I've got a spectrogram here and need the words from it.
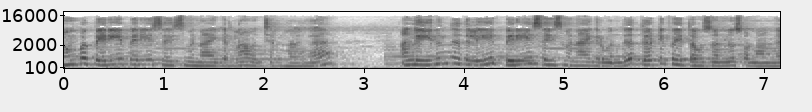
ரொம்ப பெரிய பெரிய சைஸ் விநாயகர்லாம் வச்சுருந்தாங்க. அங்கே இருந்ததுலேயே பெரிய சைஸ் விநாயகர் வந்து தேர்ட்டி ஃபைவ் தௌசண்ட்னு சொன்னாங்க.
